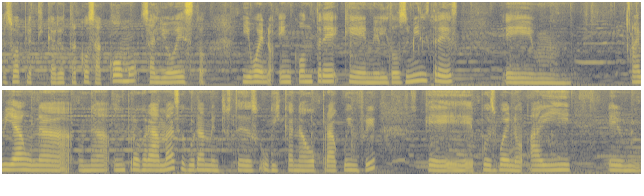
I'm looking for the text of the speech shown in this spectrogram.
les voy a platicar de otra cosa, cómo salió esto. Y bueno, encontré que en el 2003 em, había una, un programa, seguramente ustedes ubican a Oprah Winfrey, que pues bueno, ahí... Em,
